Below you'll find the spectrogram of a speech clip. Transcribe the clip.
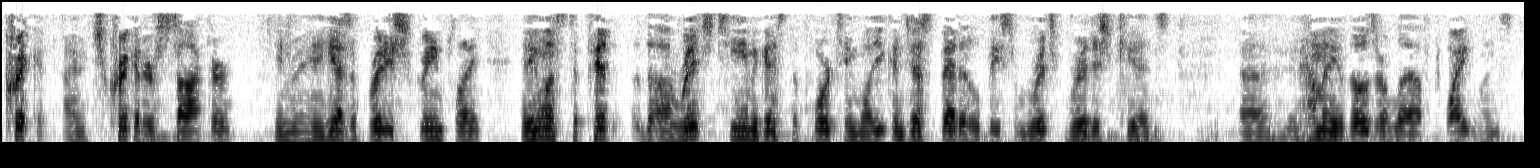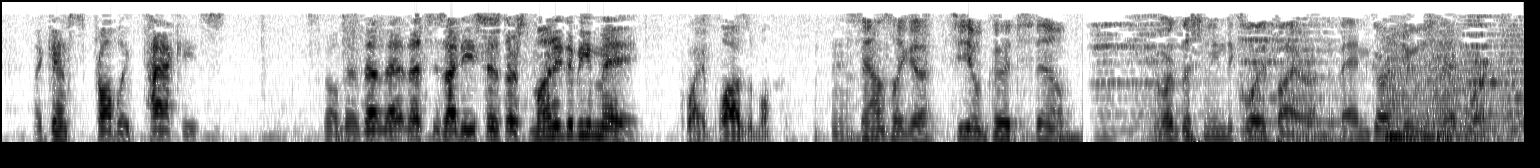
cricket, uh, cricket or soccer, and, he has a British screenplay, and he wants to pit the, a rich team against the poor team. Well, you can just bet it'll be some rich British kids. Uh, how many of those are left? White ones against probably Pakis. So that, that, that, that's his idea. He says there's money to be made. Quite plausible. Sounds like a feel good film. You're listening to Goy Fire on the Vanguard News Network.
